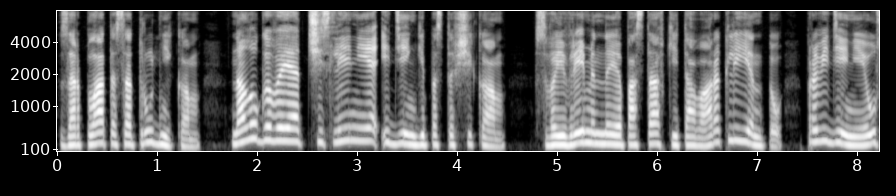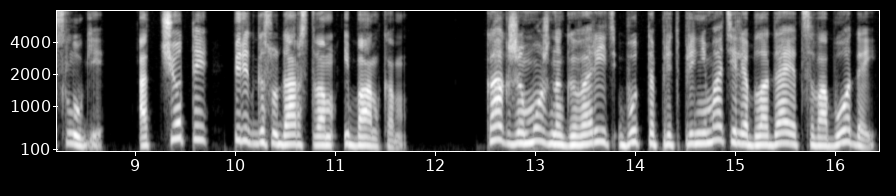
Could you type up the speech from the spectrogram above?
зарплата сотрудникам, налоговые отчисления и деньги поставщикам, своевременные поставки товара клиенту, проведение услуги, отчеты перед государством и банком. Как же можно говорить, будто предприниматель обладает свободой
